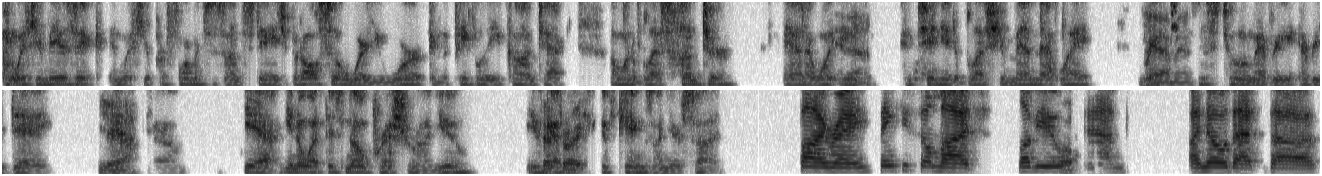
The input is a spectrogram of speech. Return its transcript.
with your music and with your performances on stage, but also where you work and the people that you contact. I want to bless Hunter, and I want Yeah. you to continue to bless your men that way. Bring Yeah, man. Jesus to them every every day. Yeah, Um, yeah, you know what? There's no pressure on you. You've that's got right. King of Kings on your side. Bye, Rey. Thank you so much. Love you. Oh. And I know that the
